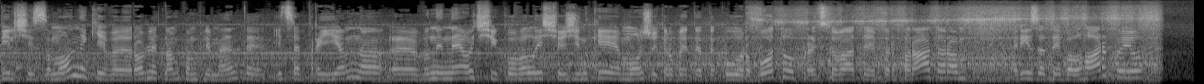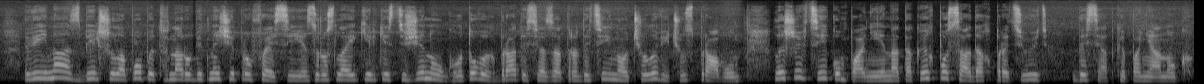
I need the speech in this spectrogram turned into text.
Більшість замовників е, роблять нам компліменти, і це приємно. Е, Вони не очікували, що жінки можуть робити таку роботу, працювати перфоратором, різати болгаркою. Війна збільшила попит на робітничі професії. Зросла і кількість жінок, готових братися за традиційно чоловічу справу. Лише в цій компанії на таких посадах працюють десятки панянок.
